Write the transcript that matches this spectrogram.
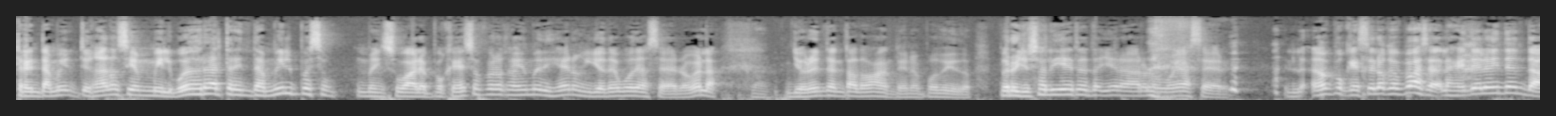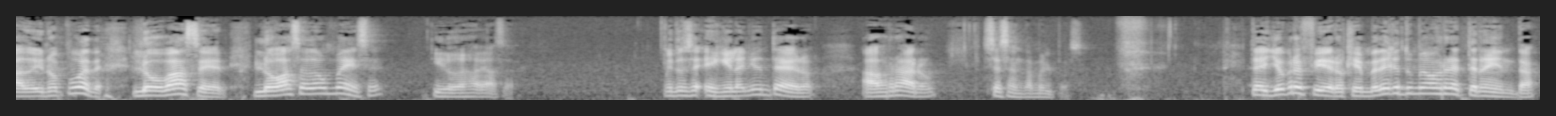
30 mil, te gano 100 mil. Voy a ahorrar 30 mil pesos mensuales porque eso fue lo que a mí me dijeron y yo debo de hacerlo, ¿verdad? Claro. Yo lo he intentado antes y no he podido. Pero yo salí de este taller, ahora lo voy a hacer. no, porque eso es lo que pasa. La gente lo ha intentado y no puede. Lo va a hacer. Lo hace dos meses y lo deja de hacer. Entonces, en el año entero, ahorraron 60 mil pesos. Entonces, yo prefiero que en vez de que tú me ahorres 30,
